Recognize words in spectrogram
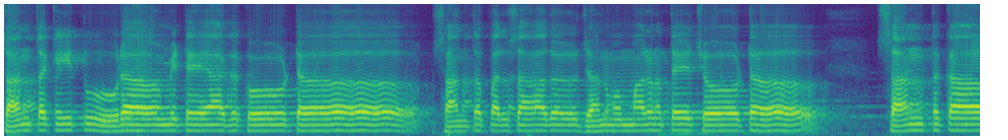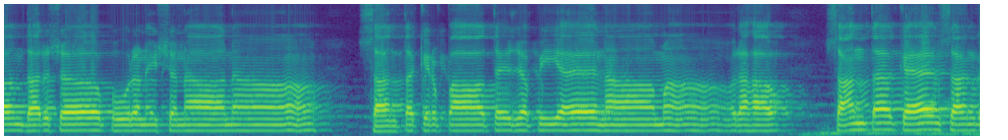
ਸੰਤ ਕੀ ਧੂਰ ਮਿਟਿਆਗ ਕੋਟ। ਸੰਤ ਪ੍ਰਸਾਦ ਜਨਮ ਮਰਨ ਤੇ ਛੋਟ। ਸੰਤ ਕਾ ਦਰਸ਼ ਪੂਰਨ ਇਸ਼ਨਾਨ ਸੰਤ ਕਿਰਪਾ ਤੇ ਜਪੀਐ ਨਾਮ। ਰਹਾਉ, ਸੰਤ ਕੈ ਸੰਗ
